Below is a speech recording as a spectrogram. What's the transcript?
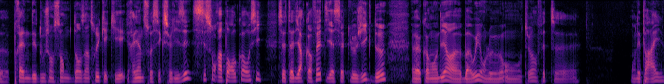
euh, prennent des douches ensemble dans un truc et qui rien ne soit sexualisé, c'est son rapport au corps aussi. C'est-à-dire qu'en fait, il y a cette logique de, euh, comment dire, euh, bah oui, on le, on, tu vois, en fait, euh, on est pareil.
